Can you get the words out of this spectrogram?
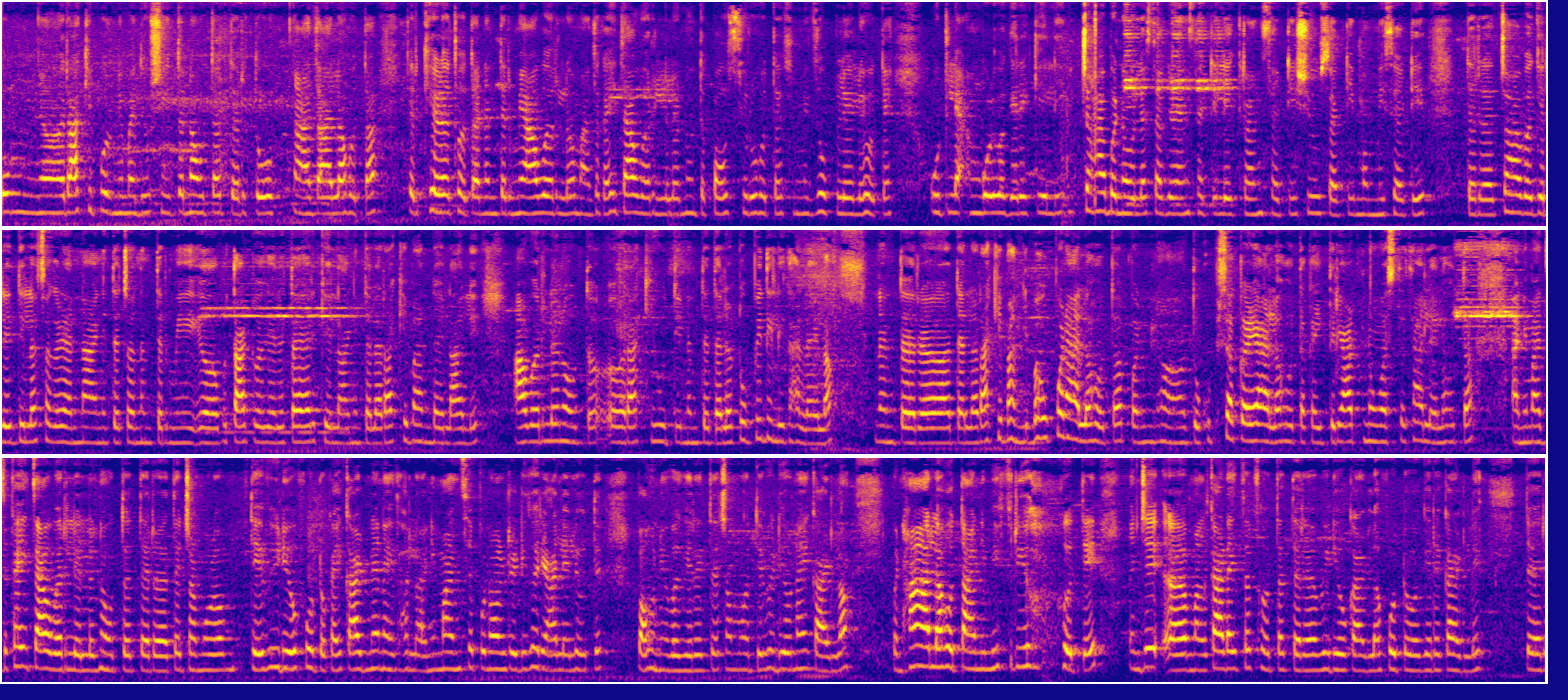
राखी पौर्णिमा दिवशी इथं नव्हता तर तो आज आला होता. तर खेळत होता. नंतर मी आवरलं. माझं काहीच आवरलेलं नव्हतं. पाऊस सुरू होता सो मी झोपलेले होते. उठले आंघोळ वगैरे केली. चहा बनवला सगळ्यांसाठी लेकरांसाठी शिवसाठी मम्मीसाठी. तर चहा वगैरे दिला सगळ्यांना आणि त्याच्यानंतर मी ताट वगैरे तयार केला आणि त्याला राखी बांधायला आले. आवरलं नव्हतं. राखी होती. नंतर त्याला टोपी दिली घालायला. नंतर त्याला राखी बांधली. भाऊ पण आला होता पण तो खूप सकाळी आला होता. काहीतरी आठ नऊ वाजता वाजताच आलेला होता. आणि माझं काहीच आवरलेलं नव्हतं. तर त्याच्यामुळं ते व्हिडिओ फोटो काही काढणं नाही झालं. आणि माणसं पण ऑलरेडी घरी आलेले होते. पाहुणे वगैरे त्याच्यामुळे ते व्हिडिओ नाही काढला. पण हा आला होता आणि मी फ्री होते. म्हणजे मला काढायचाच होता. तर व्हिडिओ काढला फोटो वगैरे काढले. तर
